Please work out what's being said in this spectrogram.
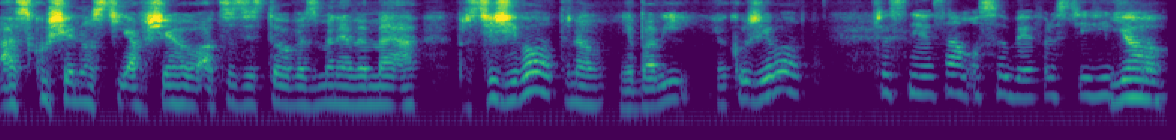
a zkušeností a všeho. A co si z toho vezme, neveme. A prostě život, no. Mě baví jako život. Přesně sám o sobě, prostě žít Jo. to.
